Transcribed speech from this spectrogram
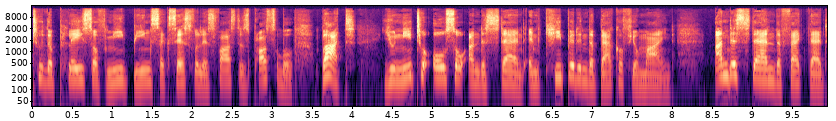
to the place of me being successful as fast as possible. But you need to also understand and keep it in the back of your mind understand the fact that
